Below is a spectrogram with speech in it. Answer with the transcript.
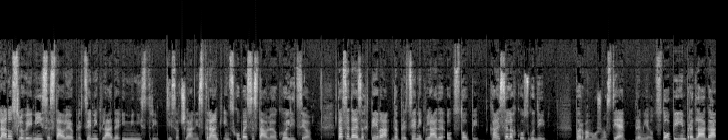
Vlado v Sloveniji sestavljajo predsednik vlade in ministri. Ti so člani strank in skupaj sestavljajo koalicijo. Ta sedaj zahteva, da predsednik vlade odstopi. Kaj se lahko zgodi? Prva možnost je, premije odstopi in predlaga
